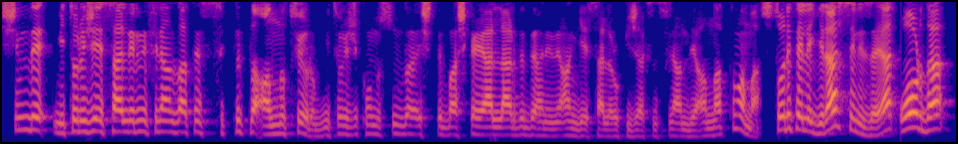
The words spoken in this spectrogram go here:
şimdi mitoloji eserlerini falan zaten sıklıkla anlatıyorum. Mitoloji konusunda işte başka yerlerde de hani hangi eserler okuyacaksınız falan diye anlattım ama Storytel'e girerseniz eğer orada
